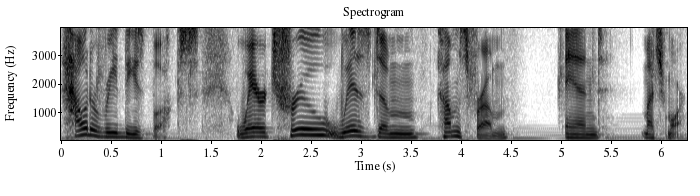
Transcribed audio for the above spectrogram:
how to read these books, where true wisdom comes from, and much more.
